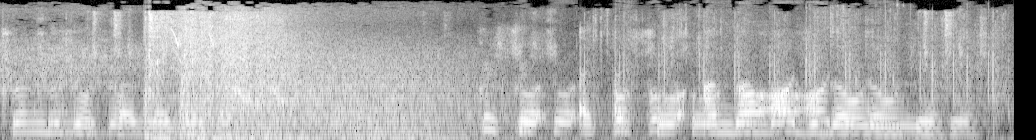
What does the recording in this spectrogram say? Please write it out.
Sono di sotto a vedere. Questo è il posto andò oggi da unito. Ah,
